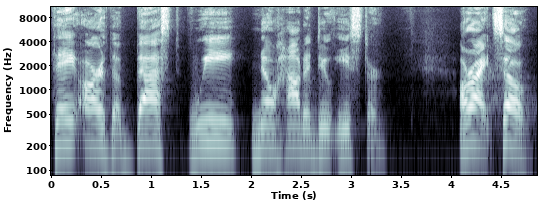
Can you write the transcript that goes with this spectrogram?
They are the best. We know how to do Easter. All right, so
